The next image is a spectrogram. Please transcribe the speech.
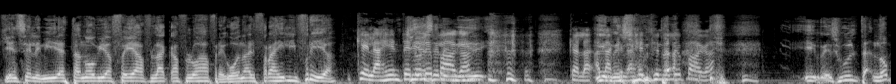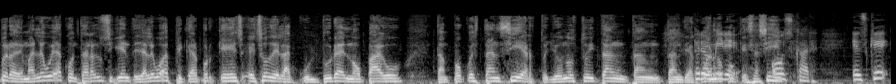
quién se le mide a esta novia fea, flaca, floja, fregona, frágil y fría. Que la gente no le paga. que a la, que la gente no le paga. Y resulta, no, pero además le voy a contar a lo siguiente, ya le voy a explicar por qué eso, eso de la cultura del no pago tampoco es tan cierto. Yo no estoy tan, tan, tan de acuerdo con que es así. Oscar, es que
